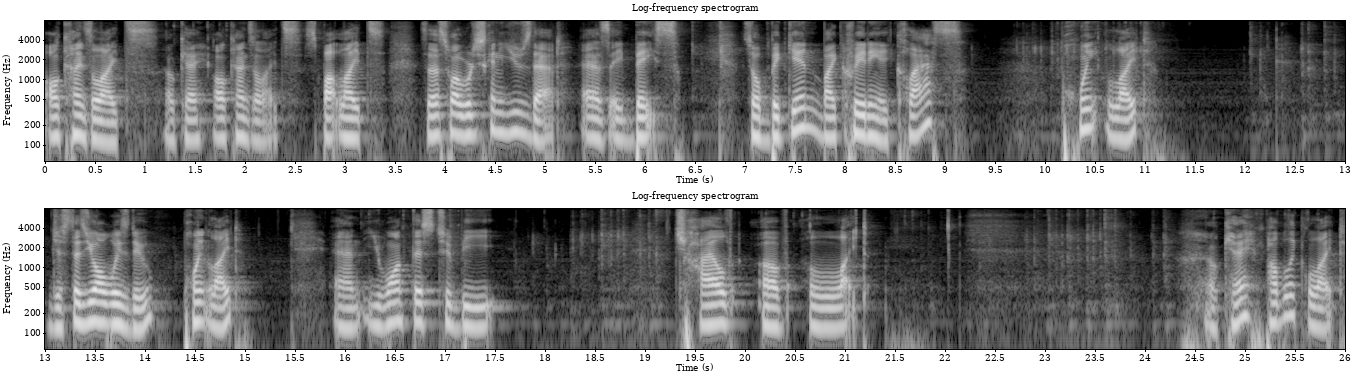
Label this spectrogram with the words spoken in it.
all kinds of lights, okay? All kinds of lights, spotlights. So that's why we're just going to use that as a base. So begin by creating a class point light, just as you always do, point light, and you want this to be child of light. Okay, public light.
